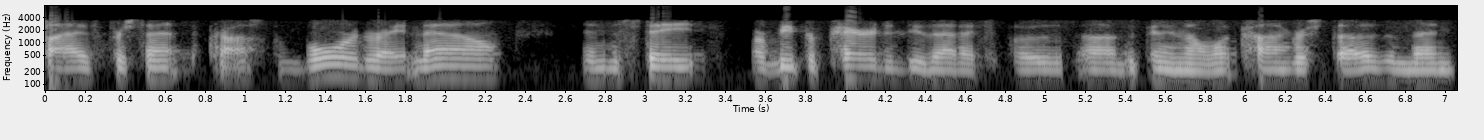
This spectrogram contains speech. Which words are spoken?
five percent across the board right now in the state, or be prepared to do that, I suppose, uh, depending on what Congress does, and then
